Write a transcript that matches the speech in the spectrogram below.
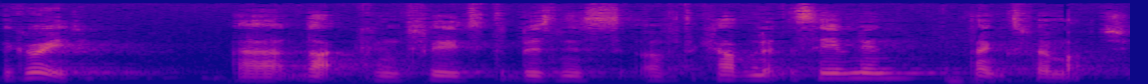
Agreed. Uh, that concludes the business of the Cabinet this evening. Thanks very much.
